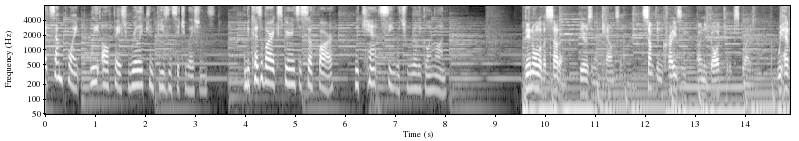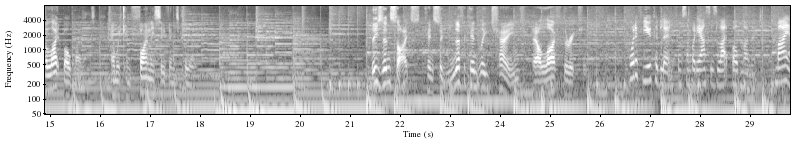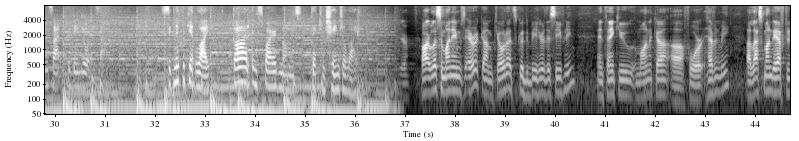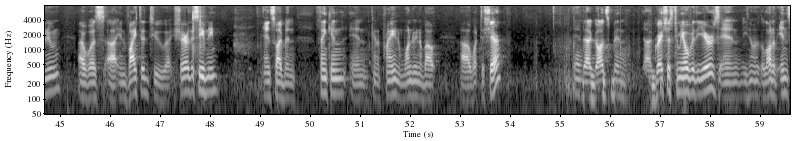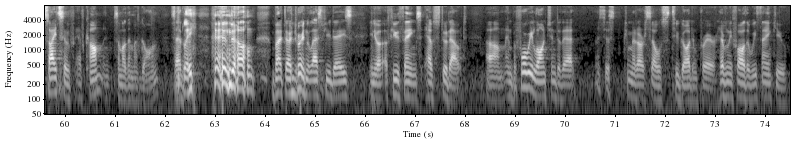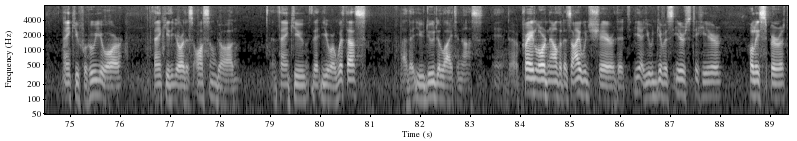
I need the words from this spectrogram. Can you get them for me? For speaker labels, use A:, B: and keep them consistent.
A: At some point, we all face really confusing situations. And because of our experiences so far, we can't see what's really going on.
B: Then all of a sudden, there is an encounter. Something crazy only God could explain. We have a light bulb moment, and we can finally see things clearly.
C: These insights can significantly change our life direction.
D: What if you could learn from somebody else's light bulb moment? My insight could be your insight.
A: Significant life, God inspired moments that can change a life.
E: All right, well, listen, my name's Eric. I'm Kia ora. It's good to be here this evening. And thank you, Monica, uh, for having me. Uh, last Monday afternoon, I was uh, invited to uh, share this evening. And so I've been thinking and kind of praying and wondering about uh, what to share. And uh, God's been uh, gracious to me over the years, and you know, a lot of insights have, have come, and some of them have gone, sadly. and, um, but uh, during the last few days, you know, a few things have stood out. Um, and before we launch into that, let's just commit ourselves to God in prayer. Heavenly Father, we thank you. Thank you for who you are. Thank you that you are this awesome God. And thank you that you are with us, uh, that you do delight in us. Uh, pray, Lord, now that as I would share, that, yeah, you would give us ears to hear. Holy Spirit,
